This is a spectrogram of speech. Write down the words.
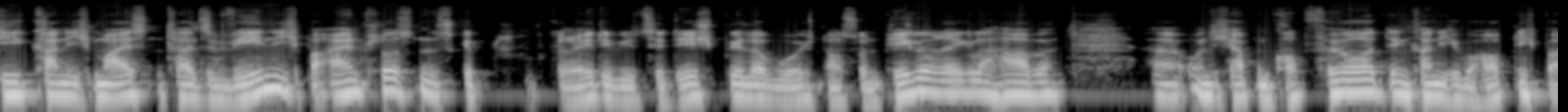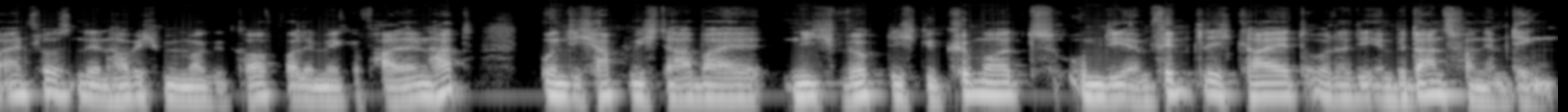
die kann ich meistenteils wenig beeinflussen. Es gibt Geräte wie CD-Spieler, wo ich noch so einen Pegelregler habe. Äh, und ich habe einen Kopfhörer, den kann ich überhaupt nicht beeinflussen. Den habe ich mir mal gekauft, weil er mir gefallen hat. Und ich habe mich dabei nicht wirklich gekümmert um die Empfindlichkeit oder die Impedanz von dem Ding.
